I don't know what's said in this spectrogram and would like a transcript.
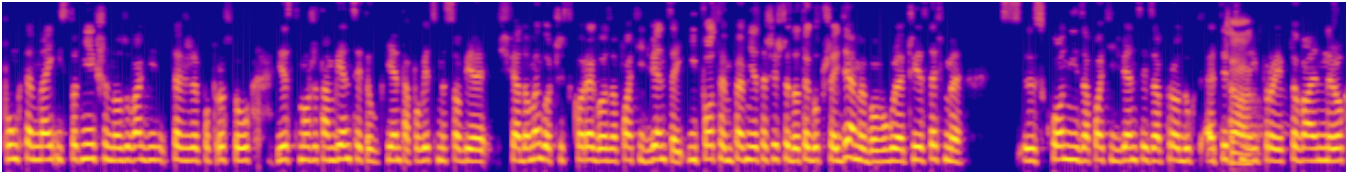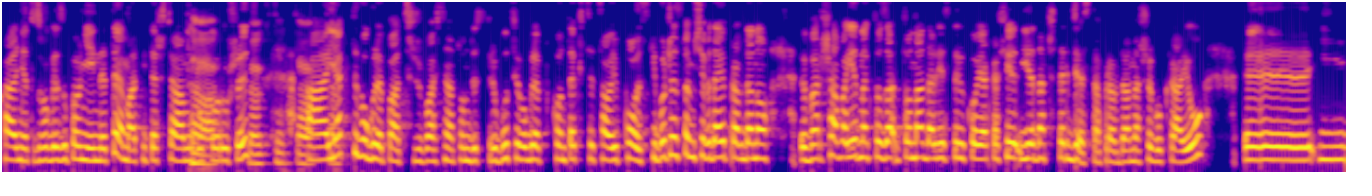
punktem najistotniejszym, no z uwagi też, że po prostu jest może tam więcej tego klienta, powiedzmy sobie, świadomego czy skorego zapłacić więcej i potem pewnie też jeszcze do tego przejdziemy, bo w ogóle czy jesteśmy skłonni zapłacić więcej za produkt etyczny tak. i projektowany lokalnie, to jest w ogóle zupełnie inny temat i też chciałam tak, go poruszyć. Tak, tak, tak, A tak. jak ty w ogóle patrzysz właśnie na tą dystrybucję w ogóle w kontekście całej Polski? Bo często mi się wydaje, prawda, no Warszawa jednak to, to nadal jest tylko jakaś jedna czterdziesta, prawda, naszego kraju. Yy, I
